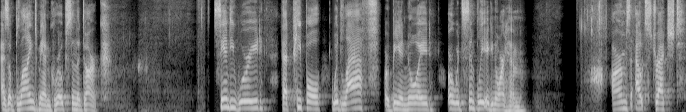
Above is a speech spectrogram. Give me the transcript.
as a blind man gropes in the dark. Sandy worried that people would laugh or be annoyed or would simply ignore him. Arms outstretched,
